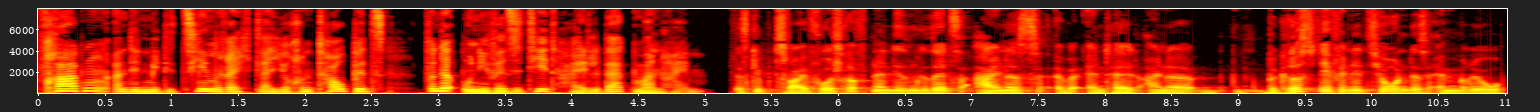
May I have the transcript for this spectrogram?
Fragen an den Medizinrechtler Jochen Taupitz von der Universität Heidelberg-Mannheim. Es gibt zwei Vorschriften in diesem Gesetz. Eines äh, enthält eine Begriffsdefinition des Embryo,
